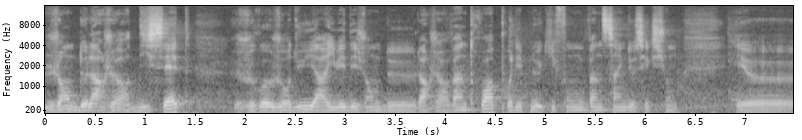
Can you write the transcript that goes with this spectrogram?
jantes de largeur 17, je vois aujourd'hui arriver des jantes de largeur 23 pour des pneus qui font 25 de section. Et euh,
